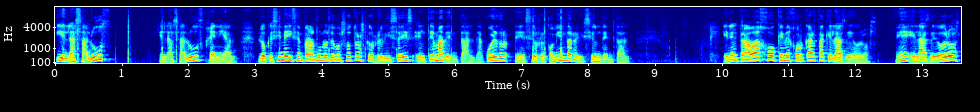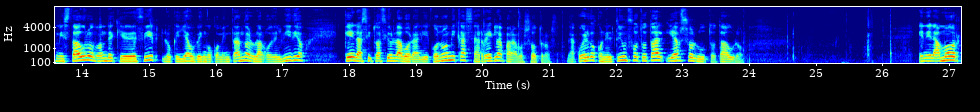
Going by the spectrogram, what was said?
Y en la salud, en la salud, genial. Lo que sí me dicen para algunos de vosotros que os reviséis el tema dental, ¿de acuerdo? Eh, se os recomienda revisión dental. En el trabajo, qué mejor carta que las de oros. ¿Eh? El as de oros, Mistauro, donde quiere decir lo que ya os vengo comentando a lo largo del vídeo, que la situación laboral y económica se arregla para vosotros, ¿de acuerdo? Con el triunfo total y absoluto, Tauro. En el amor,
